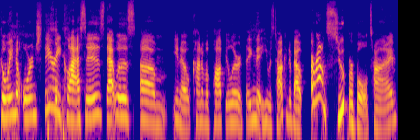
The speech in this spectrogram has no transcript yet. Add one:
going to Orange Theory classes. That was, um, you know, kind of a popular thing that he was talking about around Super Bowl time.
